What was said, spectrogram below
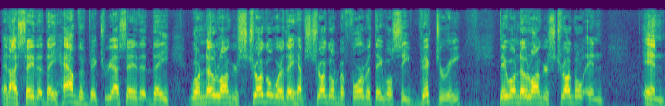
And I say that they have the victory. I say that they will no longer struggle where they have struggled before, but they will see victory they will no longer struggle in, in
